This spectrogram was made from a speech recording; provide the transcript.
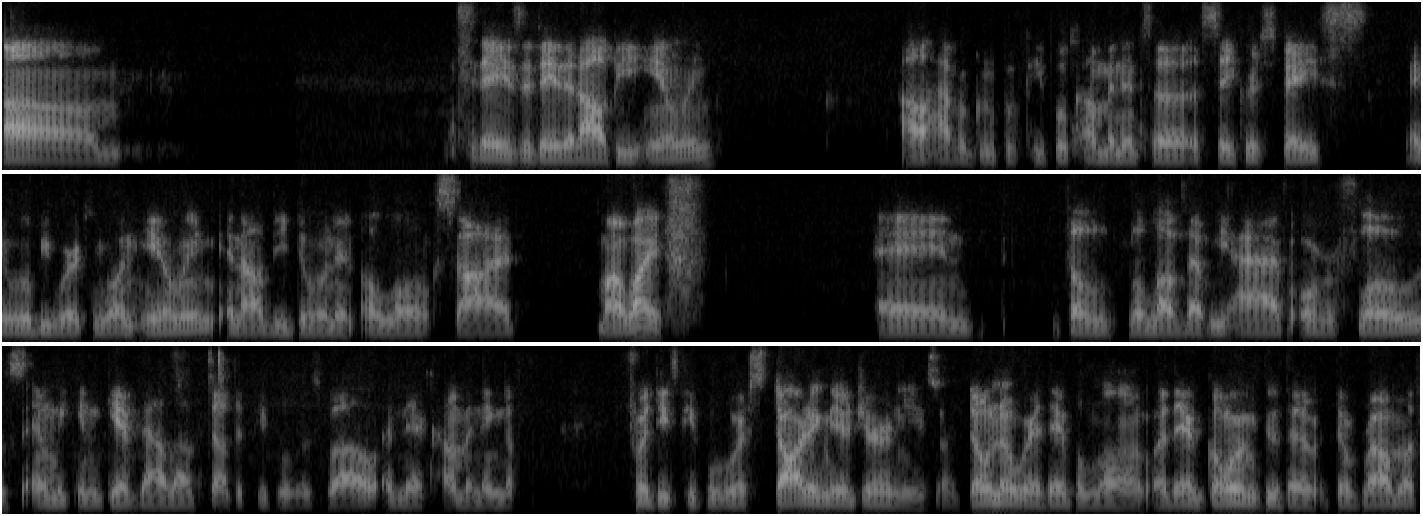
Um, today is the day that I'll be healing. I'll have a group of people coming into a sacred space and we'll be working on healing and I'll be doing it alongside my wife. And the the love that we have overflows and we can give that love to other people as well. And they're coming in the, for these people who are starting their journeys or don't know where they belong or they're going through the, the realm of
